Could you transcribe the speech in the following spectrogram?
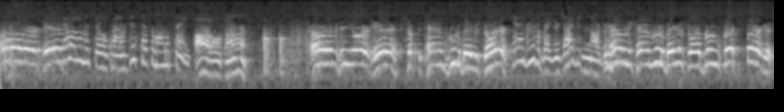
Hello there, kid. Hello, Mr. Oldtimer. Just set them on the sink. Hi, Oldtimer. Got everything you ordered here, except the canned rutabagas, daughter. Canned rutabagas, I didn't order Didn't it. have any canned rutabagas, so I brung fresh asparagus.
